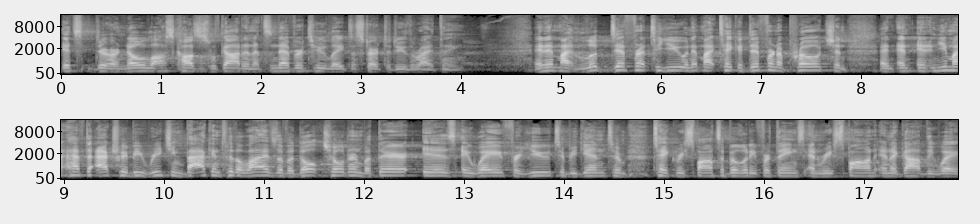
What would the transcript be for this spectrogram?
it's, there are no lost causes with God, and it's never too late to start to do the right thing and it might look different to you and it might take a different approach and, and, and, and you might have to actually be reaching back into the lives of adult children, but there is a way for you to begin to take responsibility for things and respond in a godly way.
